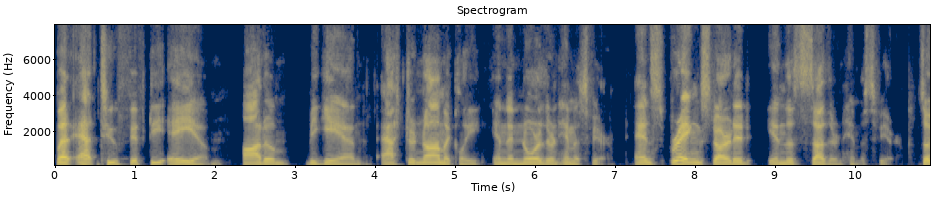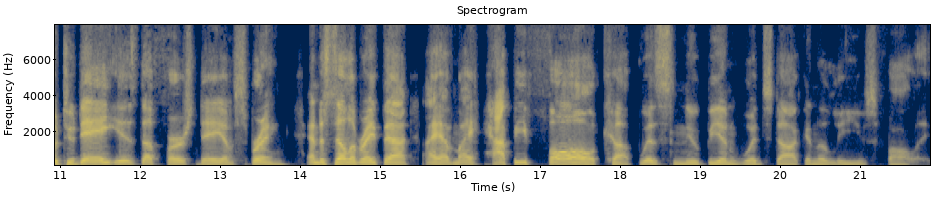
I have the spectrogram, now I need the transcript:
But at 2:50 a.m., autumn began astronomically in the northern hemisphere and spring started in the southern hemisphere. So today is the first day of spring. And to celebrate that, I have my happy fall cup with Snoopy and Woodstock and the leaves falling.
